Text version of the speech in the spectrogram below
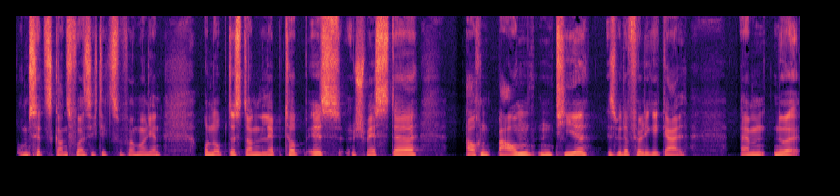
um es jetzt ganz vorsichtig zu formulieren. Und ob das dann Laptop ist, Schwester, auch ein Baum, ein Tier, ist wieder völlig egal. Ähm, nur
